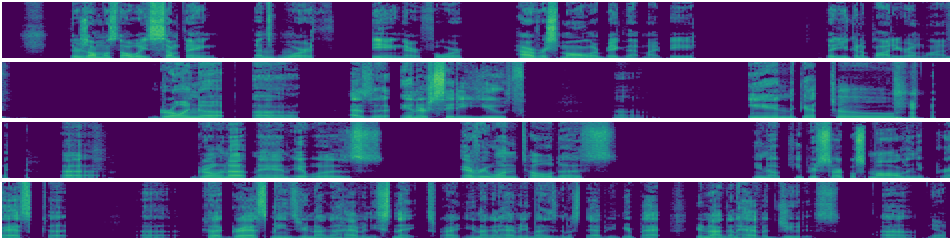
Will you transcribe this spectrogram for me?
There's almost always something that's Mhm. worth being there for, however small or big that might be, that you can apply to your own life. growing up uh as a inner city youth um in the ghetto uh growing up man it was everyone told us you know keep your circle small and your grass cut uh cut grass means you're not going to have any snakes right you're not going to have anybody who's going to stab you in your back you're not going to have a judas um Yeah.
